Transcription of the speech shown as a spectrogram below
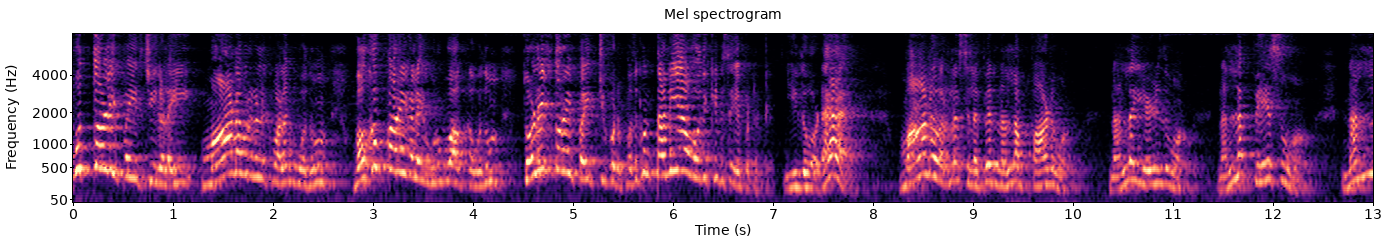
புத்தொழில் பயிற்சிகளை மாணவர்களுக்கு வழங்குவதும் வகுப்பறைகளை உருவாக்குவதும் தொழில்துறை பயிற்சி கொடுப்பதுக்கும் தனியாக ஒதுக்கீடு செய்யப்பட்டிருக்கு. இதோட மாணவரில் சில பேர் நல்லா பாடுவான் நல்லா எழுதுவான் நல்லா பேசுவான் நல்ல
